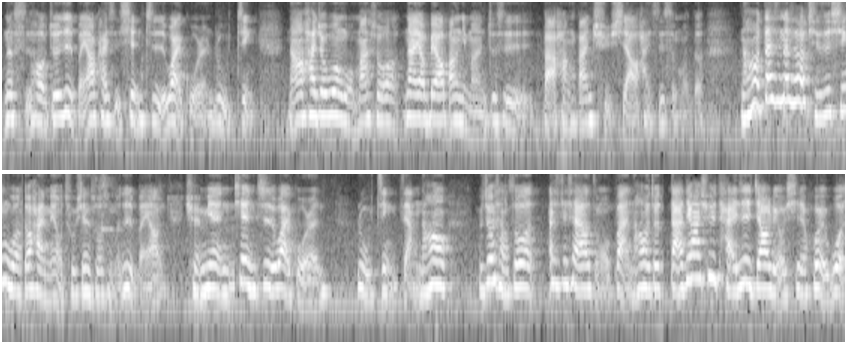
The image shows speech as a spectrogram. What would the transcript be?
那时候，就是日本要开始限制外国人入境。然后他就问我妈说，那要不要帮你们，就是把航班取消还是什么的？然后，但是那时候其实新闻都还没有出现说什么日本要全面限制外国人入境这样。然后我就想说，哎、接下来要怎么办？然后我就打电话去台日交流协会问。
